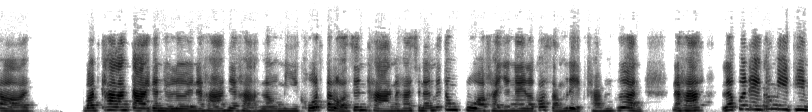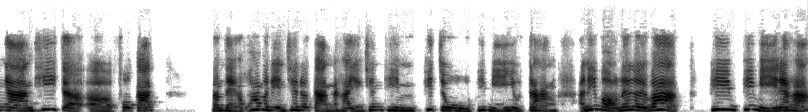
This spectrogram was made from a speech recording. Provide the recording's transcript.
อ่อ วัดค่าร่างกายกันอยู่เลยนะคะเนี่ยค่ะเรามีโค้ดตลอดเส้นทางนะคะฉะนั้นไม่ต้องกลัวค่ะยังไงเราก็สำเร็จค่ะเพื่อนๆนะคะ แล้วเพื่อนเองก็มีทีมงานที่จะโฟกัสตำแหน่งอความมาเรียนเช่นเดียวกันนะคะ อย่างเช่นทีมพี่จูพี่หมีอยู่ตรัง อันนี้บอกได้เลยว่าพี่พี่หมีเนี่ยค่ะ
